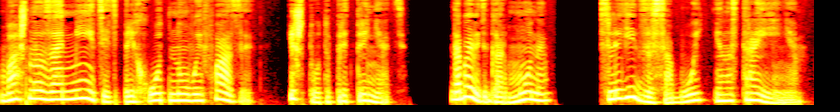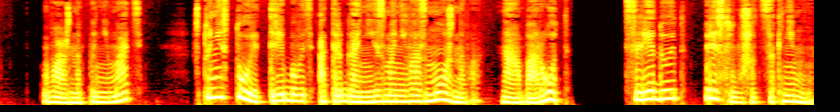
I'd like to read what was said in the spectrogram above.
Важно заметить приход новой фазы и что-то предпринять. Добавить гормоны, следить за собой и настроением. Важно понимать, что не стоит требовать от организма невозможного. Наоборот, следует прислушаться к нему.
